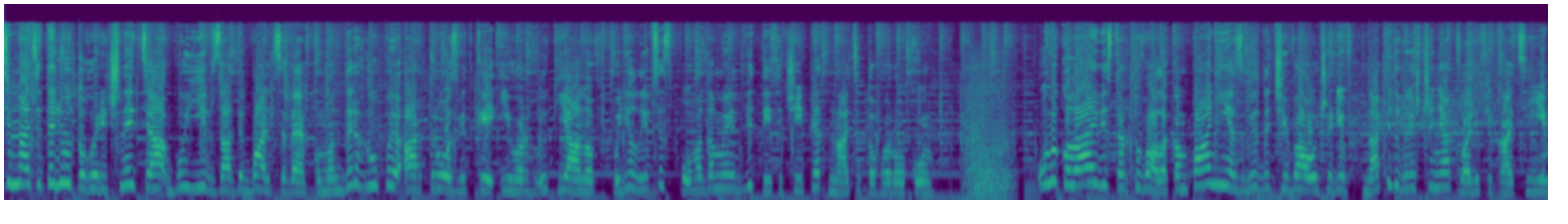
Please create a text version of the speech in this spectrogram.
18 лютого річниця боїв за Дебальцеве. Командир групи арт-розвідки Ігор Лук'янов поділився спогадами 2015 року. У Миколаєві стартувала кампанія з видачі ваучерів на підвищення кваліфікації.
